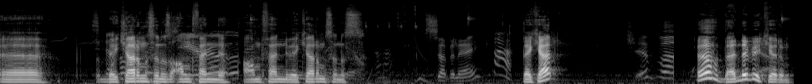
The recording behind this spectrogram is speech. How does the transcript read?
Ee, bekar mısınız amfendi? Amfendi bekar mısınız? Bekar? Eh, ben de bekarım.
